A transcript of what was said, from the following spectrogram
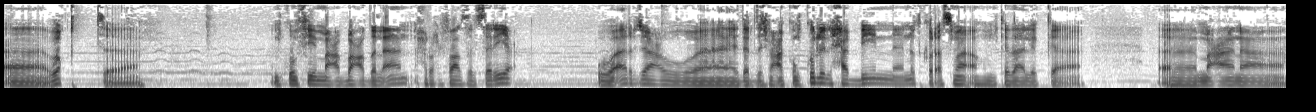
آه وقت آه نكون فيه مع بعض الآن. حروح الفاصل سريع وأرجع ودردش معكم. كل اللي حابين نذكر أسماءهم كذلك آه، آه، معنا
